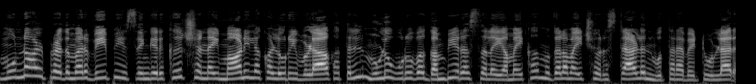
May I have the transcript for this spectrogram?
முன்னாள் பிரதமர் வி. பி. சிங்கிற்கு சென்னை மாநில கல்லூரி வளாகத்தில் முழு உருவ கம்பீர சிலை அமைக்க முதலமைச்சர் ஸ்டாலின் உத்தரவிட்டுள்ளார்.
